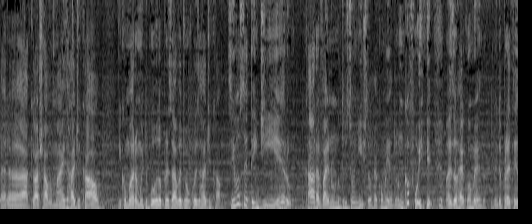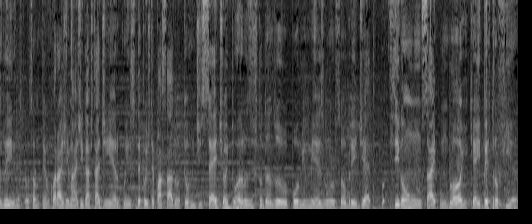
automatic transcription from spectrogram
era a que eu achava mais radical e como eu era muito gordo, eu precisava de uma coisa radical. Se você tem dinheiro, Cara, vai no nutricionista, eu recomendo. Eu nunca fui, mas eu recomendo. Eu ainda pretendo ir. Eu só não tenho coragem mais de gastar dinheiro com isso depois de ter passado em torno de 7, 8 anos estudando por mim mesmo sobre dieta. Sigam um, um blog que é hipertrofia,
